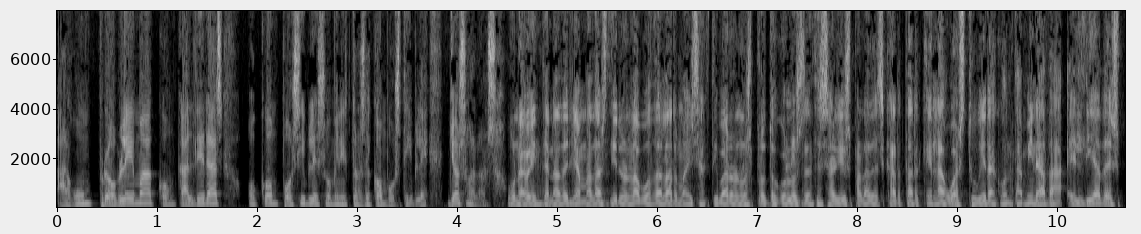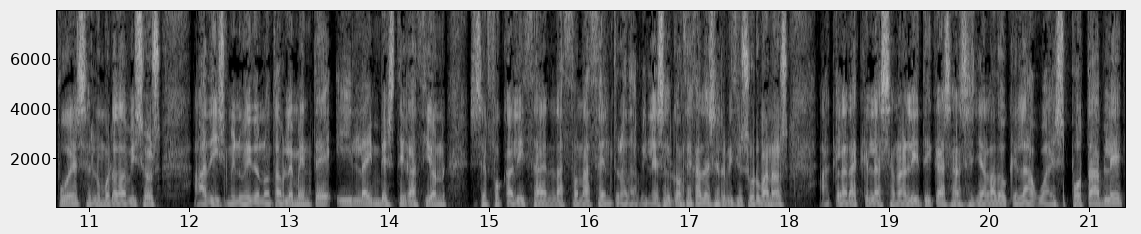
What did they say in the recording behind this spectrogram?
algún problema con calderas o con posibles suministros de combustible. Josu Alonso. Una veintena de llamadas dieron la voz de alarma y se activaron los protocolos necesarios para descartar que el agua estuviera contaminada. El día después, el número de avisos ha disminuido notablemente y la investigación se focaliza en la zona centro de Avilés. El concejal de Servicios Urbanos aclara que las analíticas han señalado que el agua es potable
